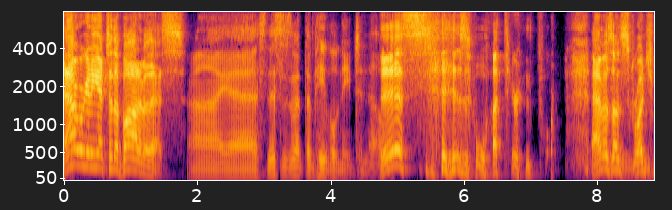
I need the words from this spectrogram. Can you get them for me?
Now we're gonna get to the bottom of this. Ah, yes, this is what the people need to know. This is what they're in for. Amazon scrunch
